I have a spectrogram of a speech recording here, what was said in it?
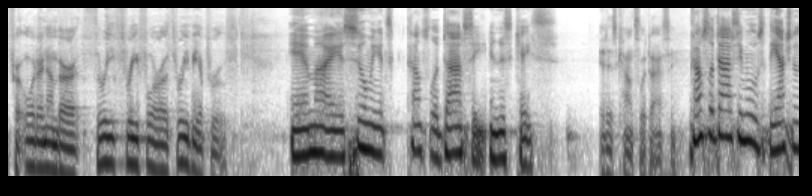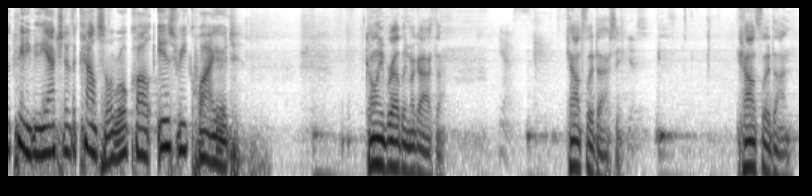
for order number 33403 be approved. Am I assuming it's Councilor Darcy in this case? It is Councilor Darcy. Councilor Darcy moves that the action of the committee be the action of the council. A roll call is required. Colleen Bradley MacArthur. Yes. Councilor Darcy. Yes. Councilor Dunn.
